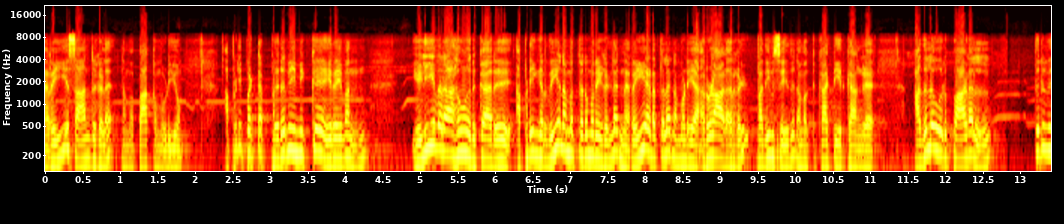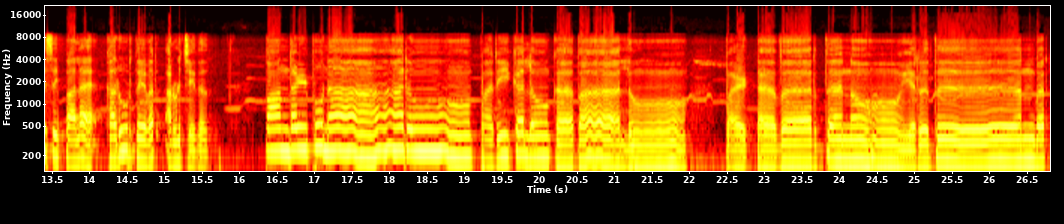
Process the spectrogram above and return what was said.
நிறைய சான்றுகளை நம்ம பார்க்க முடியும். அப்படிப்பட்ட பெருமை மிக்க இறைவன் எளியவராகவும் இருக்கார் அப்படிங்கிறதையும் நம்ம திருமுறைகளில் நிறைய இடத்துல நம்முடைய அருளாளர்கள் பதிவு செய்து நமக்கு காட்டியிருக்காங்க. அதில் ஒரு பாடல் திருவிசைப்பால கரூர் தேவர் அருள் செய்தது. பாந்தள் புனாரும் பரிகலும் கபாலும் பட்டவர்தனோ எருது அன்பர்.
